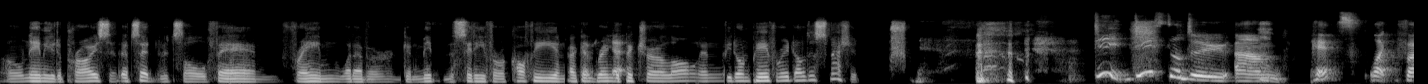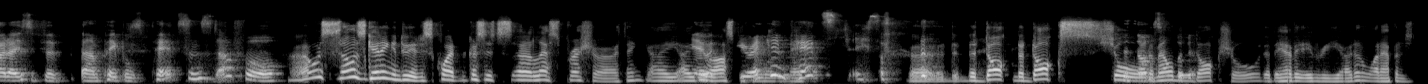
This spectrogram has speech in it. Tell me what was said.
I'll name you the price. And that's it. It's all fair and framed, whatever. You can meet in the city for a coffee and I can bring Yeah. the picture along. And if you don't pay for it, I'll just smash it. Do you, do you still do um, pets, like photos for um, people's pets and stuff? Or I was I was getting into it. It's quite because it's uh, less pressure. I think I, I do yeah, ask you reckon pets? Uh, the, the doc the docs show the, docs Melbourne do it. Doc Show that they have it every year. I don't know what happens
